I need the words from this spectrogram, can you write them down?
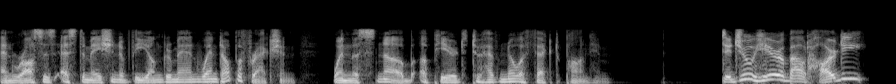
and Ross's estimation of the younger man went up a fraction when the snub appeared to have no effect upon him. Did you hear about Hardy?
